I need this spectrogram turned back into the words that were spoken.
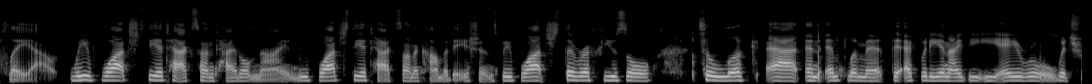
play out. We've watched the attacks on Title IX. We've watched the attacks on accommodations. We've watched the refusal to look at and implement the equity and IDEA rule, which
